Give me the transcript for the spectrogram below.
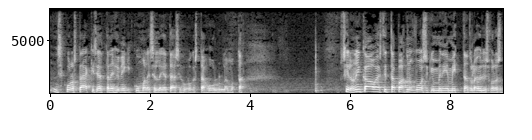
niin se kuulostaa äkkiseltä niin hyvinkin kummalliselle ja täysin oikeastaan hullulle, mutta siellä on niin kauheasti tapahtunut vuosikymmenien mittaan tuolla Yhdysvalloissa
